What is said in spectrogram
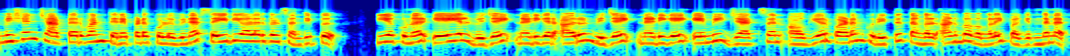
மிஷன் சாப்டர் ஒன் திரைப்படக் குழுவினர் செய்தியாளர்கள் சந்திப்பு. இயக்குனர் ஏ. எல். விஜய் நடிகர் அருண் விஜய் நடிகை எமி ஜாக்சன் ஆகியோர் படம் குறித்து தங்கள் அனுபவங்களை பகிர்ந்தனர்.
